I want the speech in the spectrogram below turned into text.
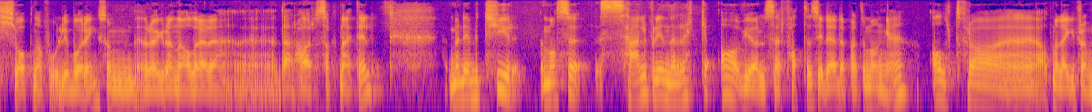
ikke åpner for oljeboring, som den rød-grønne allerede eh, der har sagt nei til. Men det betyr masse, særlig fordi en rekke avgjørelser fattes i det departementet. Alt fra eh, at man legger frem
